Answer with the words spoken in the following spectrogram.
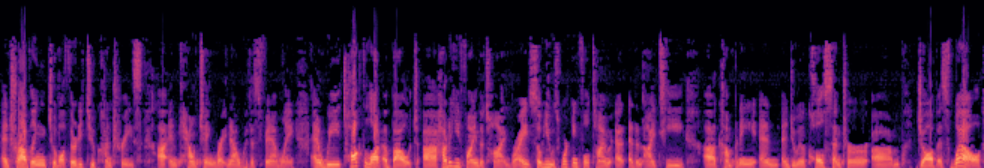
and traveling to about 32 countries uh, and counting right now with his family. And we talked a lot about uh, how did he find the time, right? So he was working full time at, at, an IT uh, company and and doing a call center um, job as well.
